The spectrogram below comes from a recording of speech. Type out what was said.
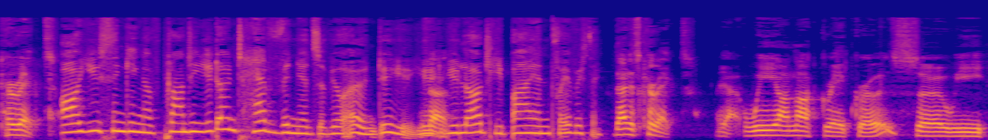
Correct. Are you thinking of planting? You don't have vineyards of your own, do you? You, No. you largely buy in for everything. That is correct. Yeah, we are not grape growers, so we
